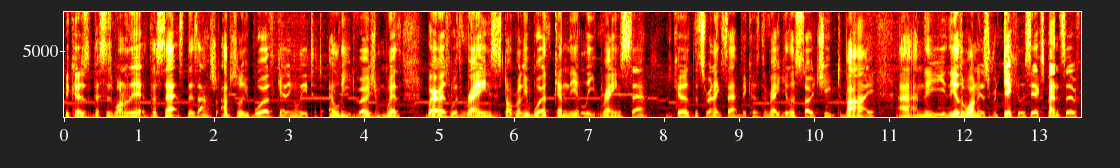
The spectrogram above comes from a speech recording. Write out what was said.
because this is one of the, the sets that's absolutely worth getting elite elite version with. Whereas with range, it's not really worth getting the elite range set because the Serenic set because the regular is so cheap to buy uh, and the the other one is ridiculously expensive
